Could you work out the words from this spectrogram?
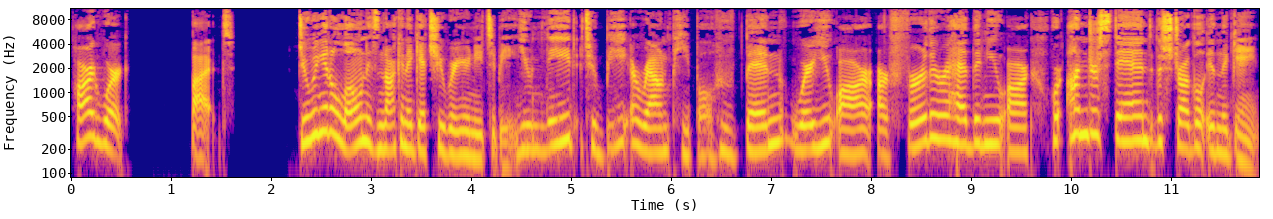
hard work, but doing it alone is not going to get you where you need to be. You need to be around people who've been where you are, are further ahead than you are, or understand the struggle in the game.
